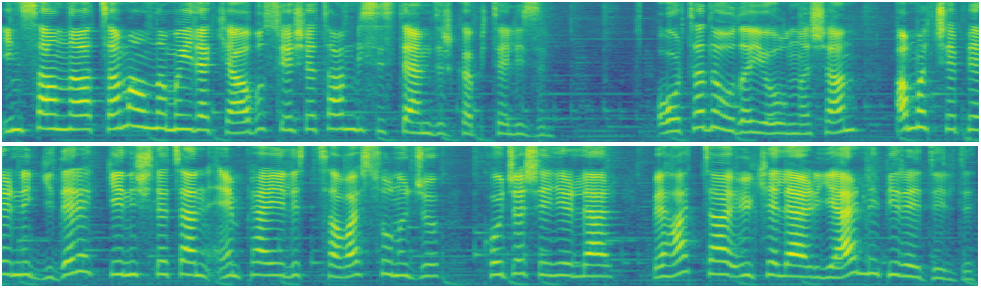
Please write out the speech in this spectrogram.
insanlığa tam anlamıyla kabus yaşatan bir sistemdir kapitalizm. Orta Doğu'da yoğunlaşan ama çeperini giderek genişleten emperyalist savaş sonucu koca şehirler ve hatta ülkeler yerle bir edildi.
